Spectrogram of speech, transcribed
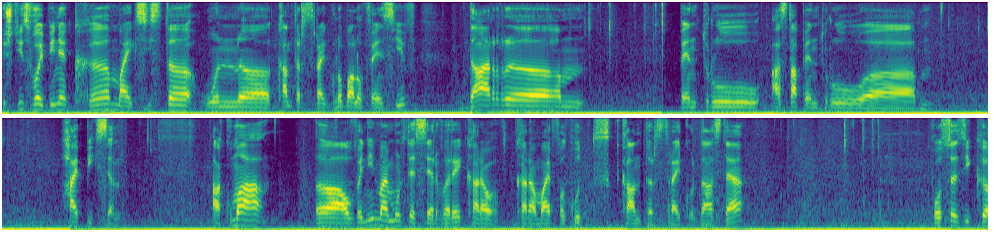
știți voi bine că mai există un uh, Counter-Strike Global Offensive, dar uh, pentru asta pentru uh, Hypixel. Acum uh, au venit mai multe servere care au, care au mai făcut Counter-Strike-uri de astea. Pot să zic că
